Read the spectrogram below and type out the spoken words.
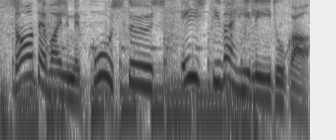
saade valmib koostöös Eesti Vähiliiduga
